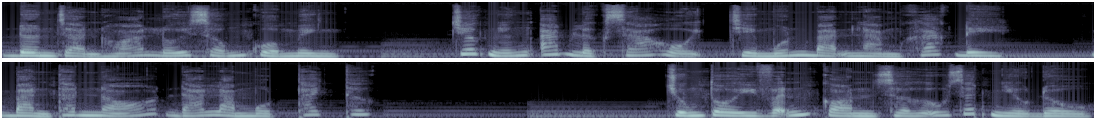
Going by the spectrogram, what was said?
đơn giản hóa lối sống của mình trước những áp lực xã hội, chỉ muốn bạn làm khác đi. Bản thân nó đã là một thách thức. Chúng tôi vẫn còn sở hữu rất nhiều đồ,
